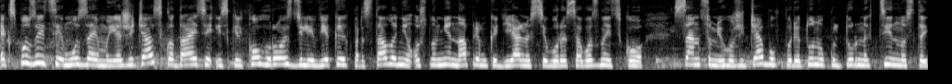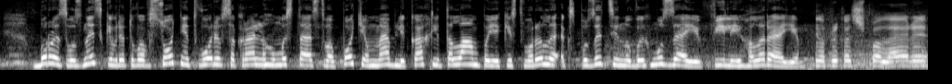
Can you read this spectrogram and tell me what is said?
Експозиція «Музей моє життя» складається із кількох розділів, в яких представлені основні напрямки діяльності Бориса Возницького. Сенсом його життя був порятунок культурних цінностей. Борис Возницький врятував сотні творів сакрального мистецтва, потім меблі, кахлі та лампи, які створили експозиції нових музеїв, філій, галереї. Наприклад, шпалери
